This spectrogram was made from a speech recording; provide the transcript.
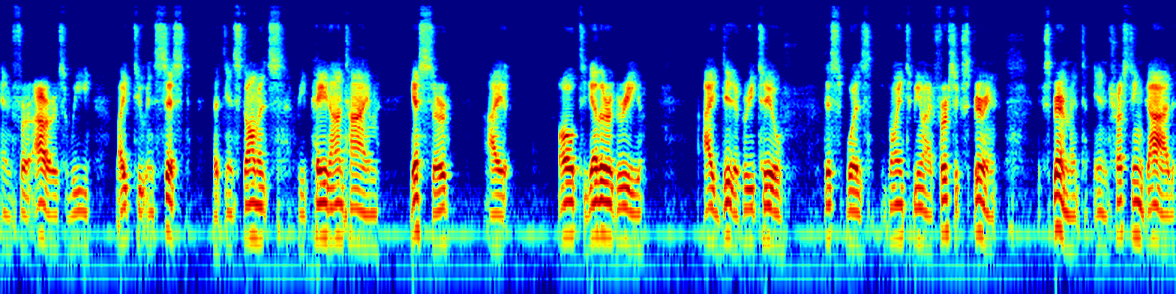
and for ours, we like to insist that the installments be paid on time. Yes, sir. I altogether agree. I did agree too. This was going to be my first experiment experiment in trusting God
